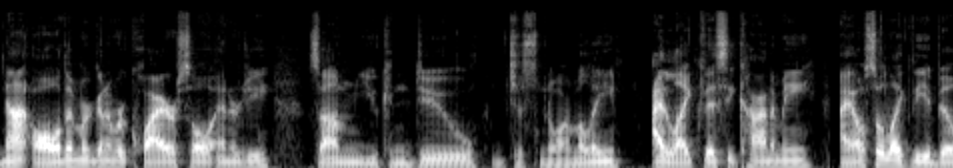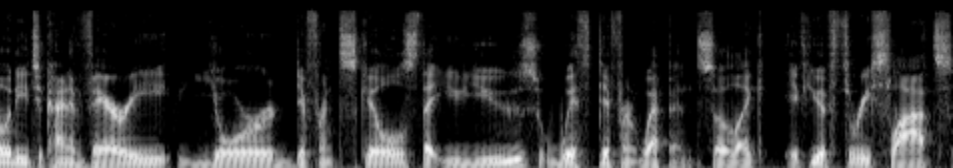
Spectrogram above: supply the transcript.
Not all of them are going to require soul energy. Some you can do just normally. I like this economy. I also like the ability to kind of vary your different skills that you use with different weapons. So like if you have 3 slots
